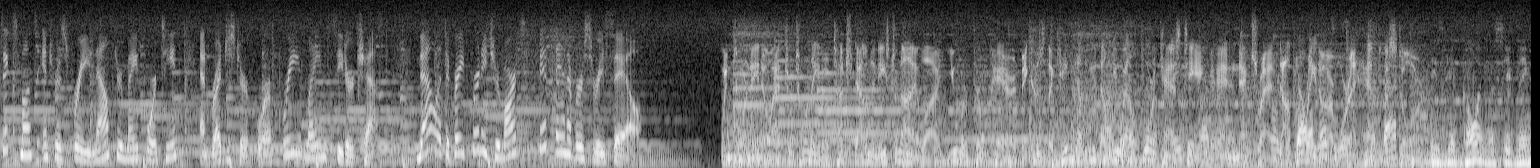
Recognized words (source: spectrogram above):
six months interest free now through May 14th and register for a free Lane Cedar chest. Now at the Great Furniture Mart's 5th anniversary sale. When tornado after tornado touched down in eastern Iowa, you were prepared because the KWWL forecast team and NEXRAD Doppler radar were ahead of the storm. These get going this evening.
